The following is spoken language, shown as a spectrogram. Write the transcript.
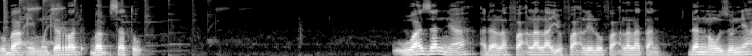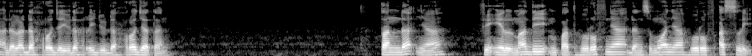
rubai mujarrad bab 1 wazannya adalah fa'lala yufa'lilu fa'lalatan dan mauzunnya adalah dahroja yudahriju dahrojatan. Tandanya fi'il madi empat hurufnya dan semuanya huruf asli.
